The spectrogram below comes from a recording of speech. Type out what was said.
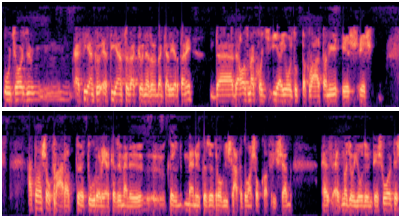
Úgyhogy mm, ezt ilyen, ezt ilyen szövegkörnyezetben kell érteni, de, de az meg, hogy ilyen jól tudtak váltani, és, és hát a sok fáradt túról érkező menő, köz, menő között Roglic láthatóan sokkal frissebb. Ez, ez nagyon jó döntés volt, és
